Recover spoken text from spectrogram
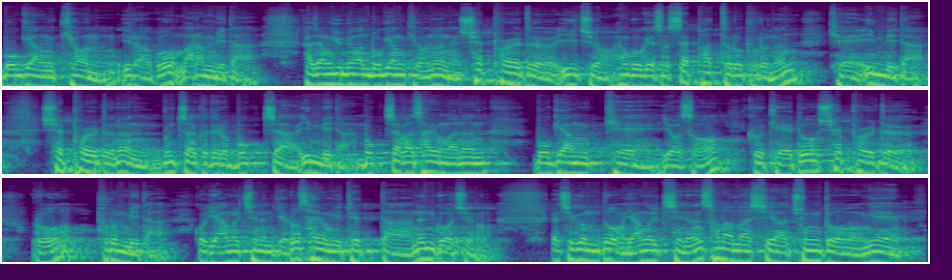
목양견이라고 말합니다. 가장 유명한 목양견은 shepherd이죠. 한국에서 세파트로 부르는 개입니다. shepherd는 문자 그대로 목자입니다. 목자가 사용하는 목양개여서 그 개도 셰퍼드로 부릅니다. 곧 양을 치는 개로 사용이 됐다는 거죠. 그러니까 지금도 양을 치는 서남아시아 중동의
